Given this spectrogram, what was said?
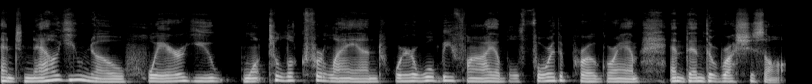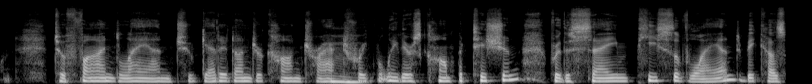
And now you know where you want to look for land, where will be viable for the program, and then the rush is on to find land, to get it under contract. Mm. Frequently, there's competition for the same piece of land because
